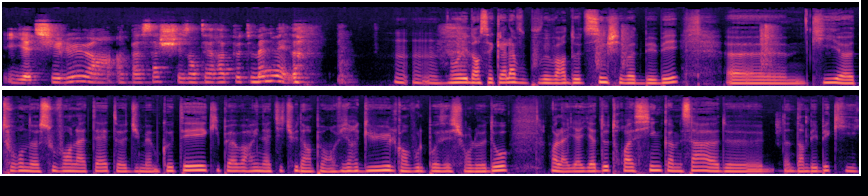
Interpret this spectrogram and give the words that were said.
y a-t-il eu un passage chez un thérapeute manuel? Mm, mm, mm. Oui, dans ces cas-là, vous pouvez voir d'autres signes chez votre bébé euh, qui euh, tourne souvent la tête euh, du même côté, qui peut avoir une attitude un peu en virgule quand vous le posez sur le dos. Voilà, il y, a deux, trois signes comme ça d'un bébé qui,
